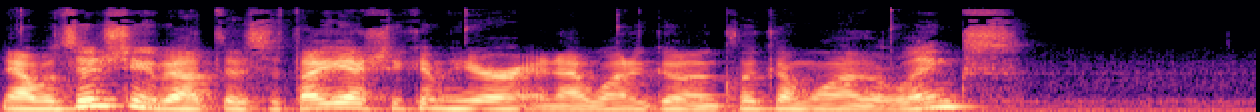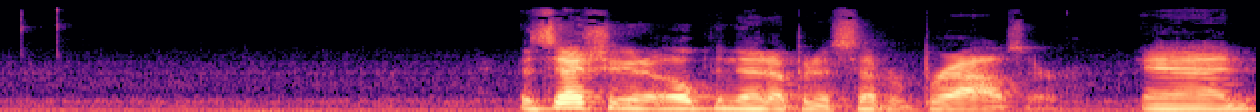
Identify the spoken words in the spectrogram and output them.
Now, what's interesting about this, if I actually come here and I want to go and click on one of the links, it's actually going to open that up in a separate browser. And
